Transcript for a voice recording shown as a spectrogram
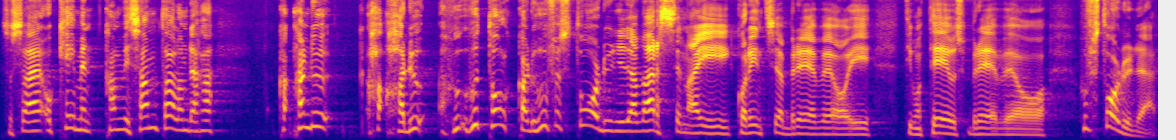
Så sa jag, okej, okay, men kan vi samtala om det här? Kan, kan du, har du, hur, hur, tolkar du, hur förstår du de där verserna i Korintierbrevet och i Timoteusbrevet? Och, hur förstår du det där?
